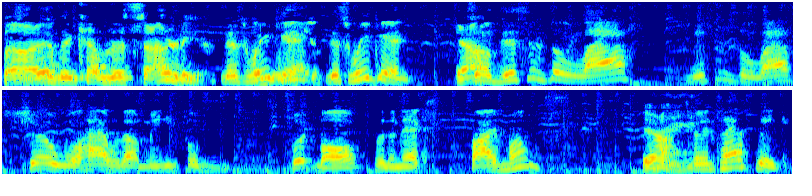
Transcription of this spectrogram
Well, it'll be coming this Saturday. This weekend. This weekend. Yeah. So this is the last. This is the last show we'll have without meaningful football for the next five months. Yeah. Fantastic.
